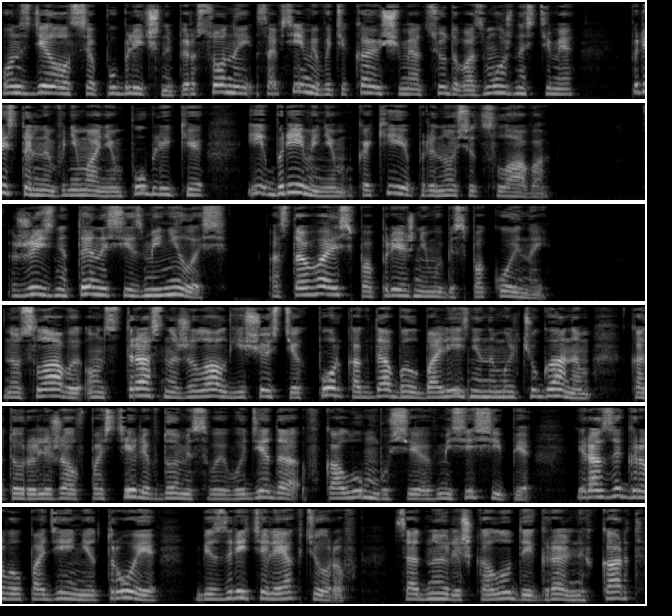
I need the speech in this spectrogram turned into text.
Он сделался публичной персоной со всеми вытекающими отсюда возможностями, пристальным вниманием публики и бременем, какие приносит слава. Жизнь Теннесси изменилась, оставаясь по-прежнему беспокойной. Но славы он страстно желал еще с тех пор, когда был болезненным мальчуганом, который лежал в постели в доме своего деда в Колумбусе в Миссисипи и разыгрывал падение Трои без зрителей и актеров, с одной лишь колодой игральных карт,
